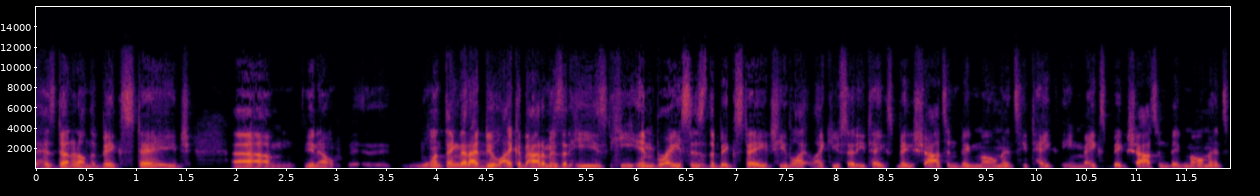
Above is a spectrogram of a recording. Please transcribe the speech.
has done it on the big stage. Um, you know, one thing that I do like about him is that he's he embraces the big stage. He like like you said, he takes big shots in big moments. He take he makes big shots in big moments.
